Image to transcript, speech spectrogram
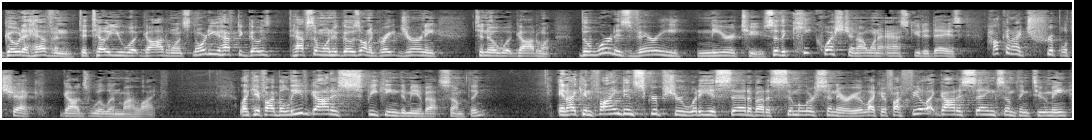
go to heaven to tell you what God wants, nor do you have to go have someone who goes on a great journey to know what God wants. The word is very near to you. So the key question I want to ask you today is how can I triple check God's will in my life? Like if I believe God is speaking to me about something, and I can find in scripture what he has said about a similar scenario, like if I feel like God is saying something to me,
